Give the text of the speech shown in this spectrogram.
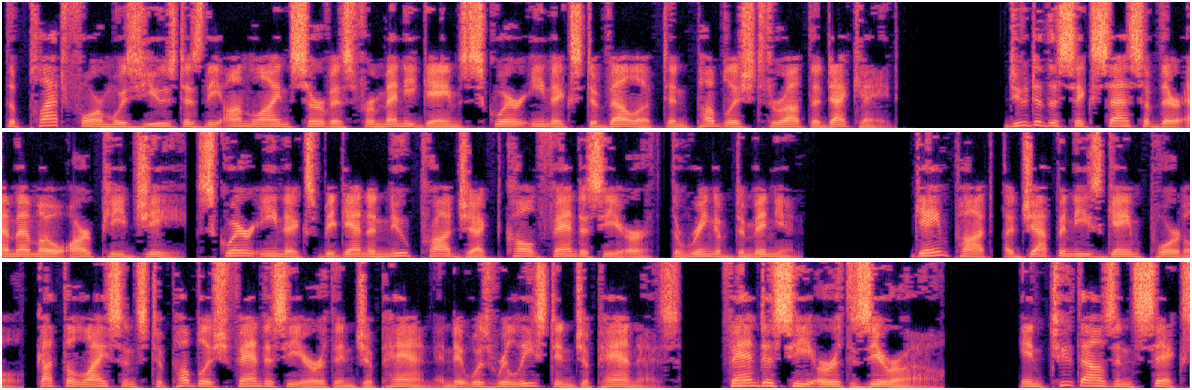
The platform was used as the online service for many games Square Enix developed and published throughout the decade. Due to the success of their MMORPG, Square Enix began a new project called Fantasy Earth, The Ring of Dominion. GamePot, a Japanese game portal, got the license to publish Fantasy Earth in Japan and it was released in Japan as Fantasy Earth Zero. In 2006,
